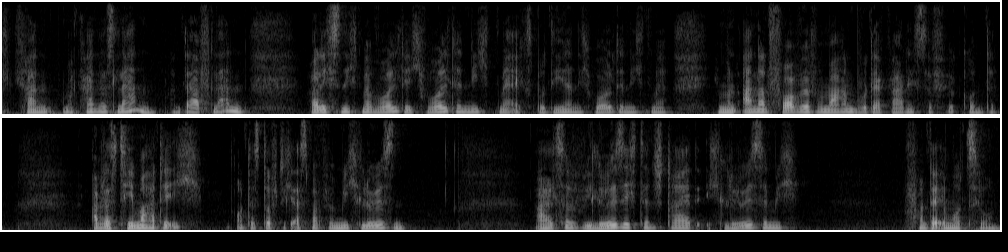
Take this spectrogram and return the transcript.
Ich kann, man kann das lernen. Man darf lernen, weil ich es nicht mehr wollte. Ich wollte nicht mehr explodieren. Ich wollte nicht mehr jemand anderen Vorwürfe machen, wo der gar nichts dafür konnte. Aber das Thema hatte ich und das durfte ich erstmal für mich lösen. Also, wie löse ich den Streit? Ich löse mich von der Emotion,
